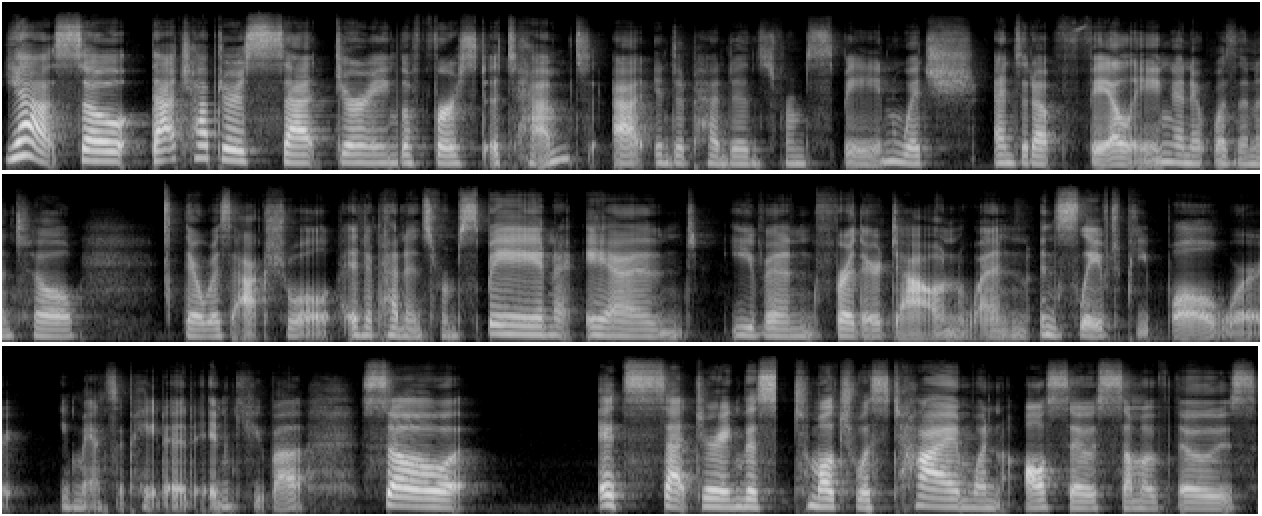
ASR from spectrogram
Yeah, so that chapter is set during the first attempt at independence from Spain, which ended up failing. And it wasn't until there was actual independence from Spain and even further down when enslaved people were emancipated in Cuba. So it's set during this tumultuous time when also some of those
